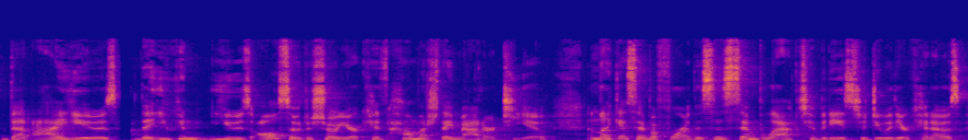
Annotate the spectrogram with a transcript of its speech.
that I use that you can use also to show your kids how much they matter to you. And like I said before, this is simple activities to do with your kiddos.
